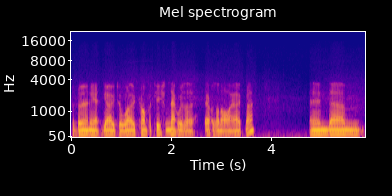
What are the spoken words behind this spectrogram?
the burnout go to whoa competition. That was a that was an eye opener. And um,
